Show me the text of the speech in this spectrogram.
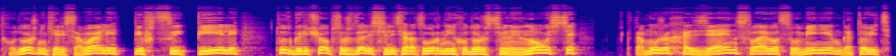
Художники рисовали, певцы пели, тут горячо обсуждались литературные и художественные новости. К тому же хозяин славился умением готовить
